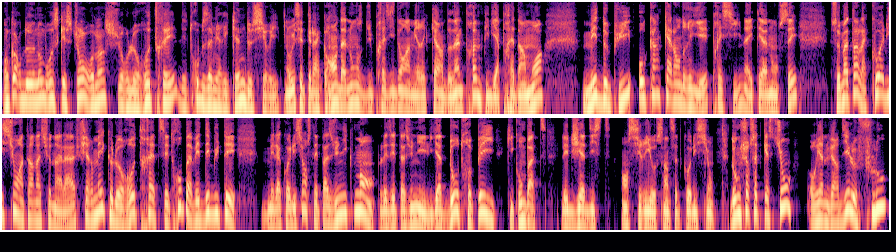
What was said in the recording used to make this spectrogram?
Encore de nombreuses questions, Romain, sur le retrait des troupes américaines de Syrie. Oui, c'était la grande annonce du président américain Donald Trump il y a près d'un mois. Mais depuis, aucun calendrier précis n'a été annoncé. Ce matin, la coalition internationale a affirmé que le retrait de ces troupes avait débuté. Mais la coalition, ce n'est pas uniquement les États-Unis. Il y a d'autres pays qui combattent les djihadistes en Syrie au sein de cette coalition. Donc sur cette question, Oriane Verdier, le flou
